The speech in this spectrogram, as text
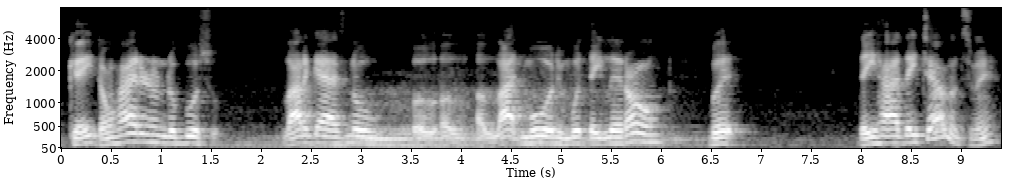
Okay? Don't hide it under the bushel. A lot of guys know a, a, a lot more than what they let on, but they hide their talents, man.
